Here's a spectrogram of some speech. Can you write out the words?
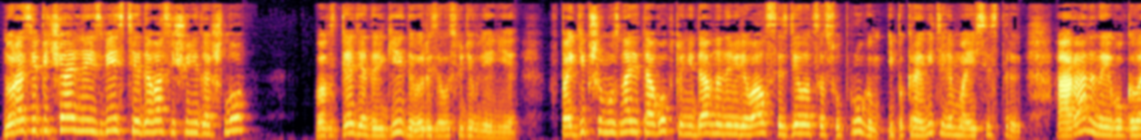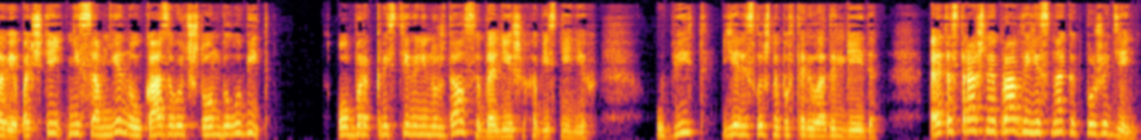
Но разве печальное известие до вас еще не дошло? Во взгляде Адельгейда выразилось удивление. В погибшем узнали того, кто недавно намеревался сделаться супругом и покровителем моей сестры, а раны на его голове почти несомненно указывают, что он был убит. Обморок Кристины не нуждался в дальнейших объяснениях. «Убит?» — еле слышно повторила Адельгейда. Эта страшная правда ясна, как божий день.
